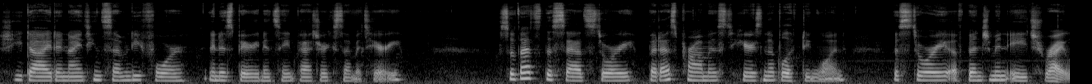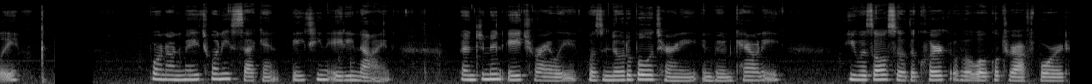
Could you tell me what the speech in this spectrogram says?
She died in 1974 and is buried in St. Patrick's Cemetery. So that's the sad story, but as promised, here's an uplifting one the story of Benjamin H. Riley. Born on May 22, 1889, Benjamin H. Riley was a notable attorney in Boone County. He was also the clerk of the local draft board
